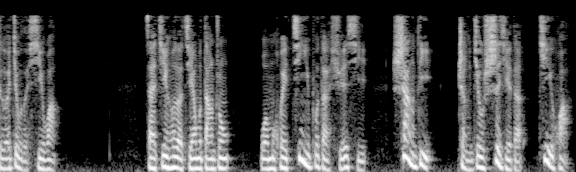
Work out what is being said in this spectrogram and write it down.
得救的希望。在今后的节目当中。我们会进一步的学习上帝拯救世界的计划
